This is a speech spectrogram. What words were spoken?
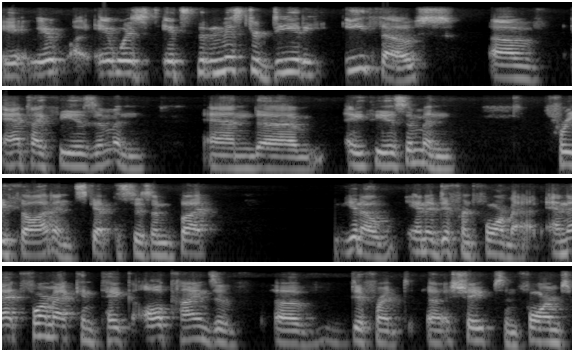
it, it, was it's the Mister Deity ethos of anti-theism and and um, atheism and free thought and skepticism, but you know, in a different format. And that format can take all kinds of of different uh, shapes and forms.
